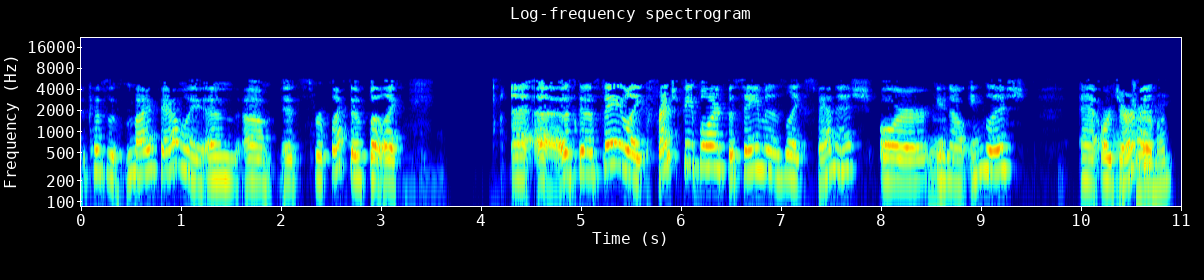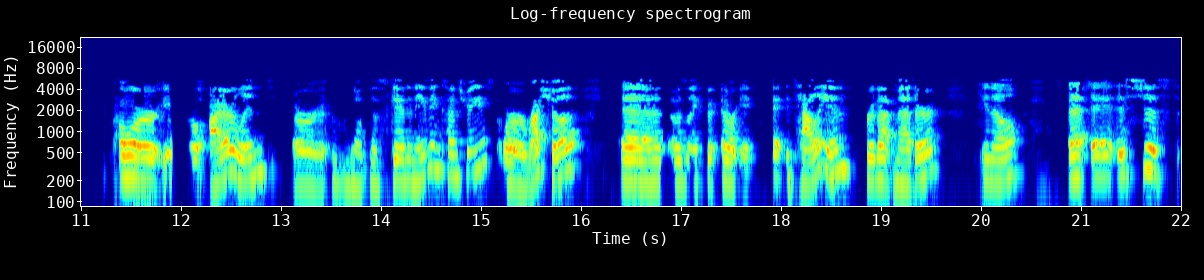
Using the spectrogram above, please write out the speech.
because uh, my family and um, it's reflective. But like, uh, I was gonna say like French people aren't the same as like Spanish or yeah. you know English uh, or German. German or you know, Ireland or you know, the Scandinavian countries or Russia. And I was like, or Italian for that matter, you know, Uh, uh, it's just,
